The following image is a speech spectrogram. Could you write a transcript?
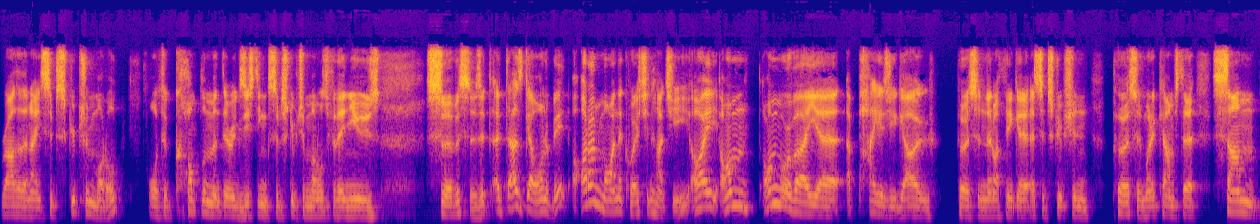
rather than a subscription model or to complement their existing subscription models for their news services? It, it does go on a bit. I don't mind the question, Hutchy. I, I'm, I'm more of a, uh, a pay as you go person than I think a, a subscription person when it comes to some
